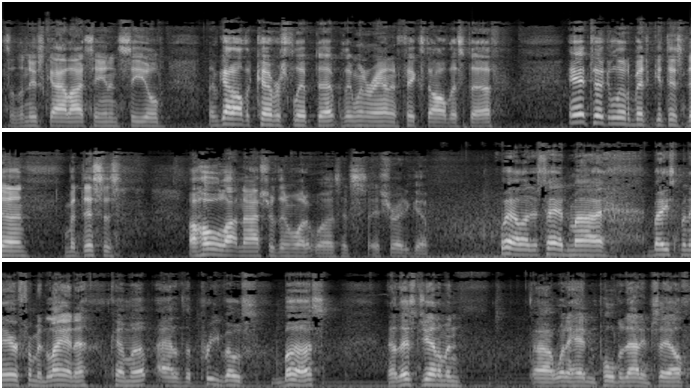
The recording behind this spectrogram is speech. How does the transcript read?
so the new skylight's in and sealed. They've got all the covers flipped up because they went around and fixed all this stuff. It took a little bit to get this done, but this is a whole lot nicer than what it was. It's, it's ready to go. Well, I just had my basement air from Atlanta come up out of the Prevost bus. Now this gentleman uh, went ahead and pulled it out himself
